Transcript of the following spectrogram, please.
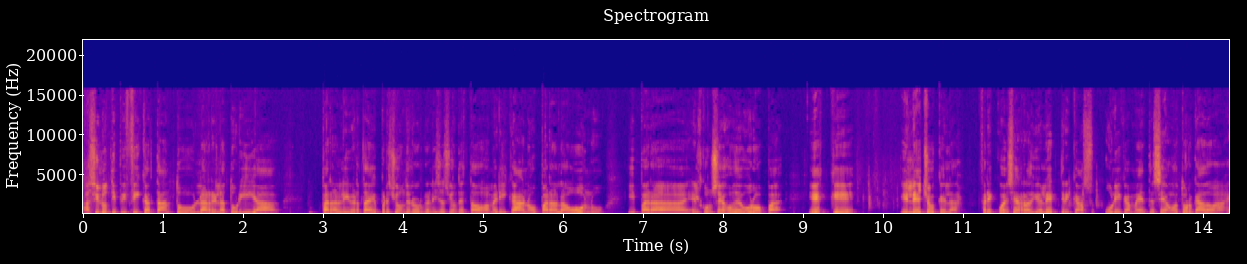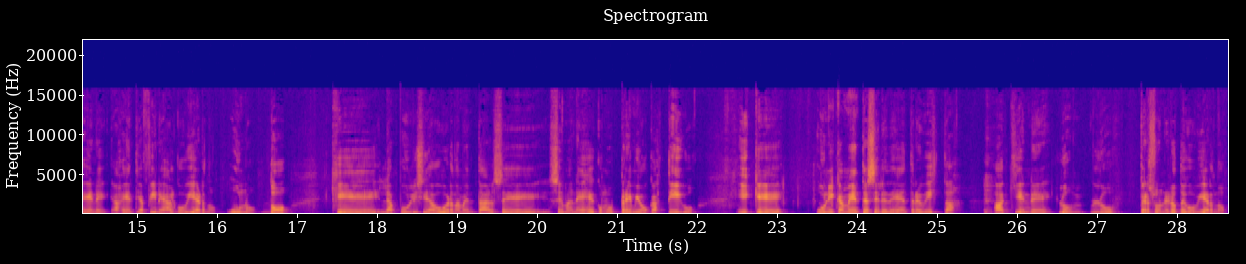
así lo tipifica tanto la Relatoría para la libertad de expresión de la Organización de Estados Americanos, para la ONU y para el Consejo de Europa, es que el hecho que las frecuencias radioeléctricas únicamente sean otorgadas a, gente afines al gobierno, uno, dos, que la publicidad gubernamental se, maneje como premio o castigo y que únicamente se le dé entrevistas a quienes los, los personeros de gobierno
